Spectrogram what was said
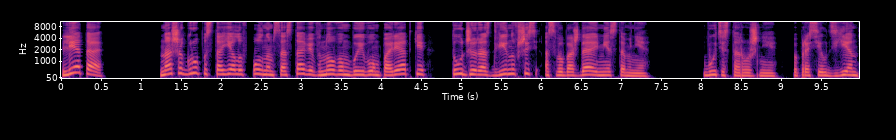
Лето! Наша группа стояла в полном составе в новом боевом порядке, тут же раздвинувшись, освобождая место мне. «Будь осторожнее», — попросил Дьен,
